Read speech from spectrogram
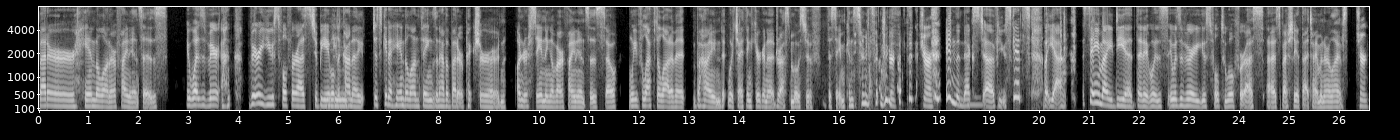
better handle on our finances. It was very very useful for us to be able Mhm. to kind of just get a handle on things and have a better picture and understanding of our finances. So we've left a lot of it behind, which I think you're going to address most of the same concerns that we Sure. Sure. in the next uh, few skits. But yeah, same idea that it was it was a very useful tool for us, uh, especially at that time in our lives. Sure.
